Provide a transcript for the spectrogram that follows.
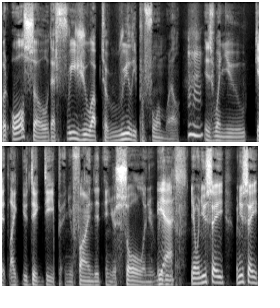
but also that frees you up to really perform well hmm is when you get like you dig deep and you find it in your soul and you really Yeah. you know when you say when you say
